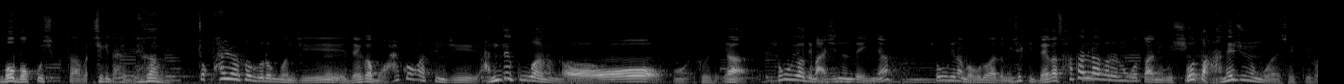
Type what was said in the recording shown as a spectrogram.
뭐 먹고 싶다 이 새끼 나, 내가 쪽팔려서 그런 건지 내가 뭐 할 것 같은지 안 데리고 가는 거야 오. 어, 그래서 야 소고기 어디 맛있는 데 있냐? 소고기나 먹으러 가자면 이 새끼 내가 사달라 그러는 것도 아니고 씨, 그것도 안 해주는 거야 이 새끼가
